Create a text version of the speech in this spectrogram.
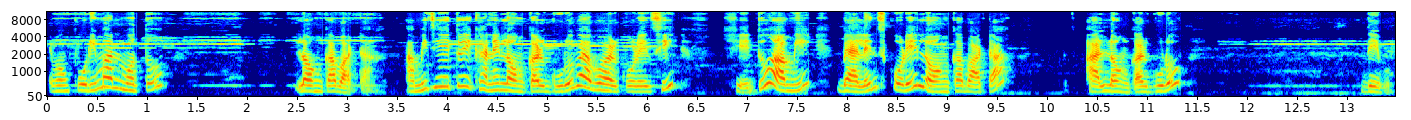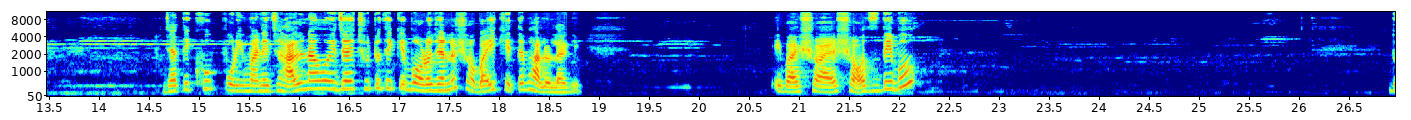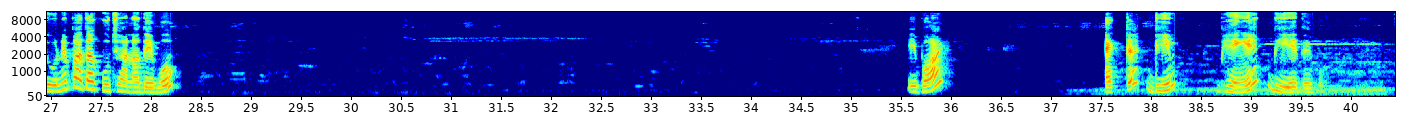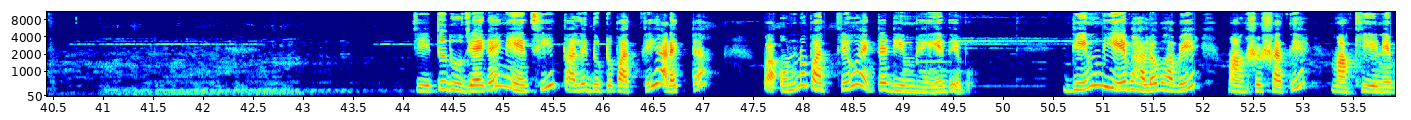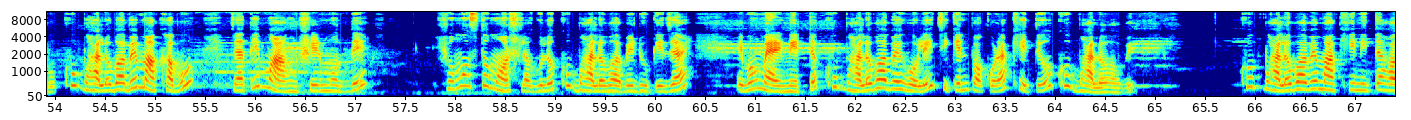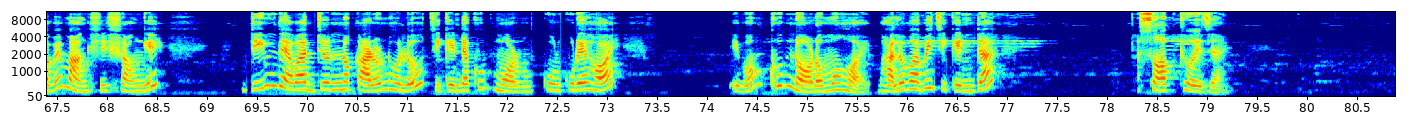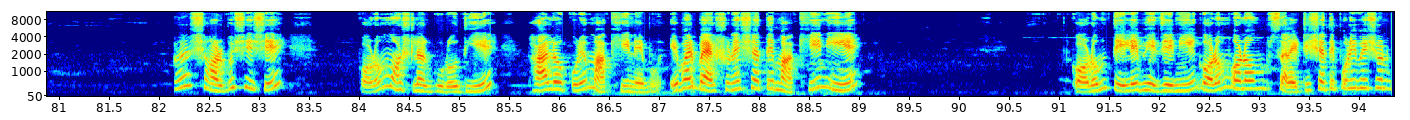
এবং পরিমাণ মতো লঙ্কা বাটা। আমি যেহেতু এখানে লঙ্কার গুঁড়ো ব্যবহার করেছি, সেহেতু আমি ব্যালেন্স করে লঙ্কা বাটা আর লঙ্কার গুঁড়ো দেব। যাতে খুব পরিমাণে ঝাল না হয়ে যায় ছোট থেকে বড় যেন সবাই খেতে ভালো লাগে। এবার সয়া সস দেব। ধনে পাতা কুচানো দেব। এবার একটা ডিম ভেঙে দিয়ে দেব। যেহেতু দু জায়গায় নিয়েছি, তাহলে দুটো পাত্রেই আরেকটা বা অন্য পাত্রেও একটা ডিম ভেঙে দেব। ডিম দিয়ে ভালোভাবে মাংসর সাথে মাখিয়ে নেব। খুব ভালোভাবে মাখাবো যাতে মাংসের মধ্যে সমস্ত মশলাগুলো খুব ভালোভাবে ঢুকে যায় এবং ম্যারিনেটটা খুব ভালোভাবে হলে চিকেন পকোড়া খেতেও খুব ভালো হবে। খুব ভালোভাবে মাখিয়ে নিতে হবে মাংসের সঙ্গে। ডিম দেওয়ার জন্য কারণ হলো, চিকেনটা খুব মর, কুরকুরে হয় এবং খুব নরমও হয়। ভালোভাবে চিকেনটা সফট হয়ে যায়। সর্বশেষে গরম মশলার গুঁড়ো দিয়ে ভালো করে মাখিয়ে নেব। এবার বেসনের সাথে মাখিয়ে নিয়ে গরম তেলে ভেজে নিয়ে গরম গরম স্যালাডের সাথে পরিবেশন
